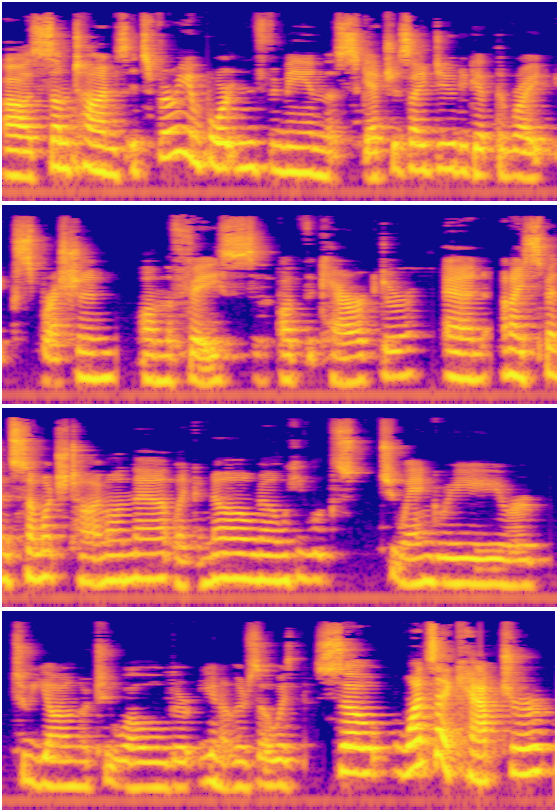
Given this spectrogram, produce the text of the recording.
Uh, sometimes it's very important for me in the sketches I do to get the right expression on the face of the character. And, and I spend so much time on that. Like, no, no, he looks too angry or too young or too old or, you know, there's always. So once I capture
